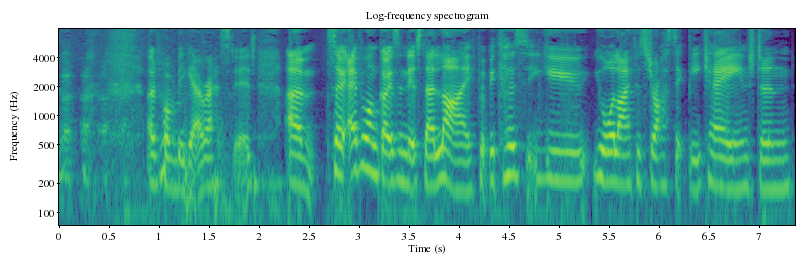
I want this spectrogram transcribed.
i'd probably get arrested. Um, so everyone goes and lives their life but because you your life has drastically changed and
